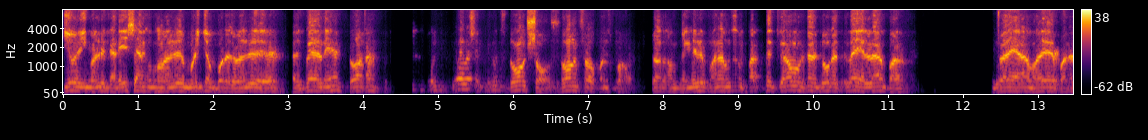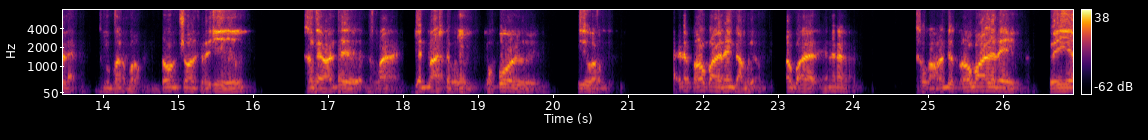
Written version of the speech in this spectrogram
ஈவினிங் வந்து கடைசியா வந்து முடிக்க போறது வந்து அது பேர் என்ன? ட்ரோன் ஷோ ட்ரோன் ஷோ பண்ண போறோம் நம்ம இங்கிருந்து வந்து பத்து கிலோமீட்டர் தூரத்துல எல்லாரும் பார்க்கணும் இதுவரை யாரும் மழையில பண்ணல நம்ம பண்ண போறோம். ட்ரோன் ஷோன்னு சொல்லி அங்க வந்து நம்ம ஜென்மாஷ்டமி ஒவ்வொரு இது வரும். அதில் புரோபாதனையும் காமிக்கிறோம். புரோபாதர் அவங்க வந்து புரோபாதரை வெளியே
